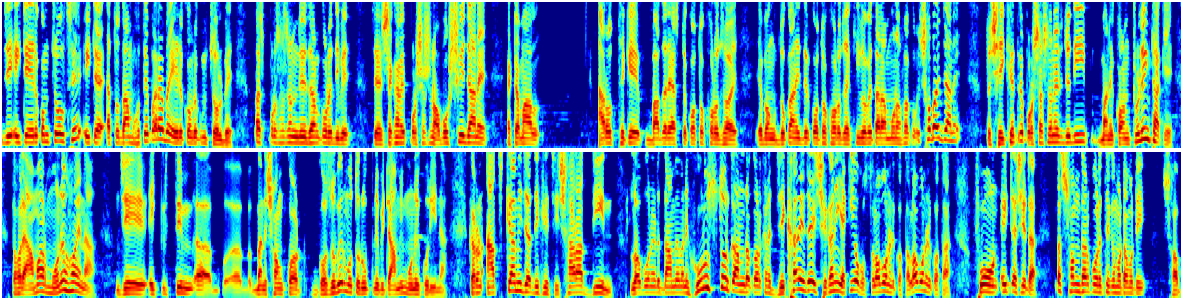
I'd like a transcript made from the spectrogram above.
যে এইটা এরকম চলছে, এইটা এত দাম হতে পারে বা এরকম এরকম চলবে। বা প্রশাসন নির্ধারণ করে দিবে, যে সেখানে প্রশাসন অবশ্যই জানে একটা মাল আড়ত থেকে বাজারে আসতে কত খরচ হয় এবং দোকানিদের কত খরচ হয়, কীভাবে তারা মুনাফা করবে, সবাই জানে। তো সেই ক্ষেত্রে প্রশাসনের যদি মানে কন্ট্রোলিং থাকে, তাহলে আমার মনে হয় না যে এই কৃত্রিম মানে সংকট গজবের মতো রূপ নেবে, এটা আমি মনে করি না। কারণ আজকে আমি যা দেখেছি সারা দিন লবণের দামে মানে হুলুস্তর কাণ্ড কারখানা, যেখানে যাই, সেখানেই একই অবস্থা, লবণের কথা লবণের কথা। ফোন এটা সেটা বা সন্ধ্যার পরে থেকে মোটামুটি সব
